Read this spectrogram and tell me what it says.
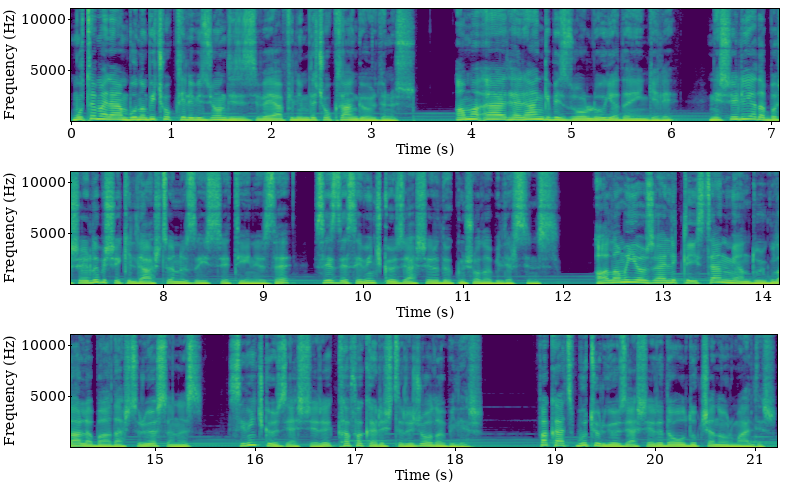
Muhtemelen bunu birçok televizyon dizisi veya filmde çoktan gördünüz. Ama eğer herhangi bir zorluğu ya da engeli, neşeli ya da başarılı bir şekilde aştığınızı hissettiğinizde siz de sevinç gözyaşları dökmüş olabilirsiniz. Ağlamayı özellikle istenmeyen duygularla bağdaştırıyorsanız, sevinç gözyaşları kafa karıştırıcı olabilir. Fakat bu tür gözyaşları da oldukça normaldir.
